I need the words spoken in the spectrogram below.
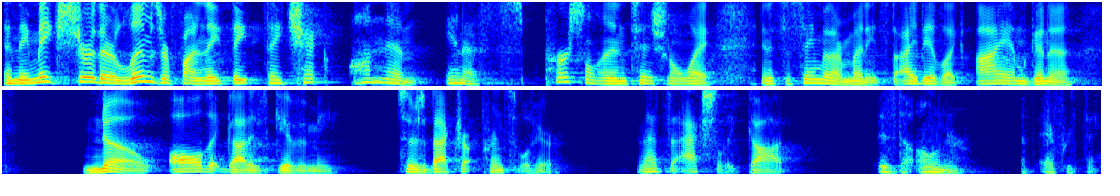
and they make sure their limbs are fine. They, they, they check on them in a personal and intentional way. And it's the same with our money. It's the idea of like, I am going to know all that God has given me. So there's a backdrop principle here. And that's actually God is the owner of everything.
